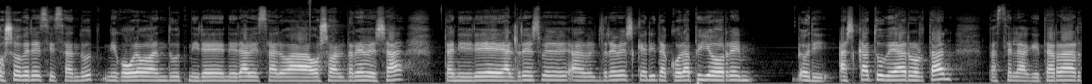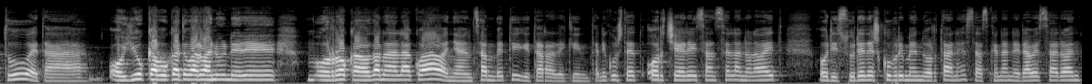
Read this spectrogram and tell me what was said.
oso berez izan dut, ni gogoraban dut nire nerabezaroa oso aldrebesa, eta nire aldrebeskeri eta korapio horren hori, askatu behar hortan, bazela gitarra hartu, eta oiuka bukatu barbanun ere horroka odan alakoa, baina entzan beti gitarrarekin. Eta nik uste hor ere izan zela nolabait, hori zure deskubrimendu hortan, ez, azkenan erabezaroan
